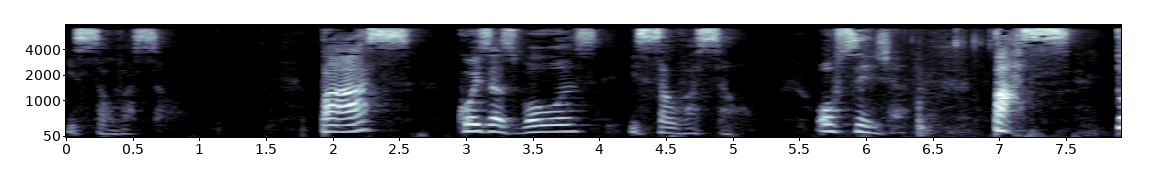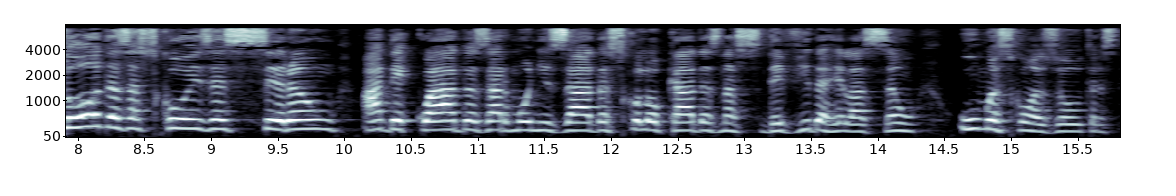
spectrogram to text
e salvação. Paz, coisas boas e salvação. Ou seja, paz. Todas as coisas serão adequadas, harmonizadas, colocadas na devida relação umas com as outras,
